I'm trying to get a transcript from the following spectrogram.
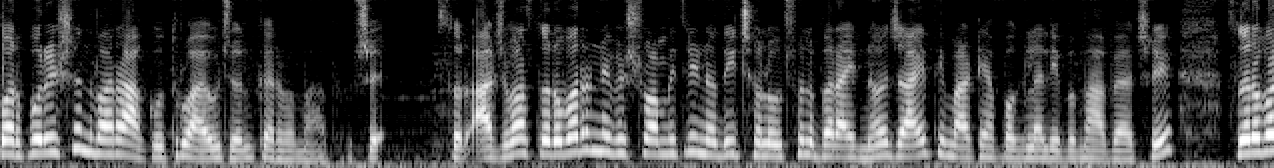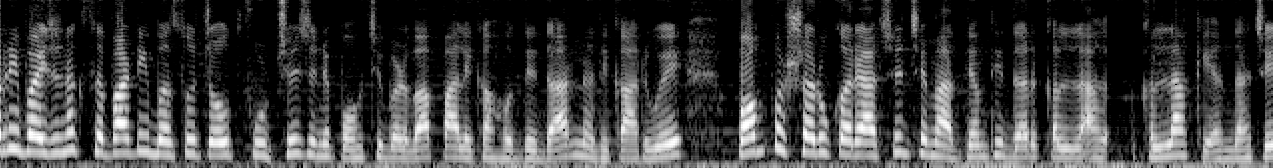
કોર્પોરેશન દ્વારા આગોતરું આયોજન કરવામાં આવ્યું છે. આજવા સરોવર અને વિશ્વામિત્રી નદી છલોછલ ભરાઈ ન જાય તે માટે આ પગલાં લેવામાં આવ્યા છે. સરોવરની ભયજનક સપાટી બસો ચૌદ ફૂટ છે, જેને પહોંચી વળવા પાલિકા હોદ્દેદાર અને અધિકારીઓએ પંપ શરૂ કર્યા છે, જે માધ્યમથી દર કલાકે અંદાજે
